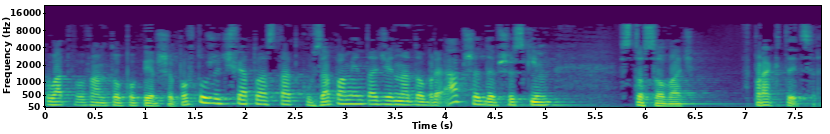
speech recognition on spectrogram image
łatwo Wam to po pierwsze powtórzyć światła statków, zapamiętać je na dobre, a przede wszystkim stosować w praktyce.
